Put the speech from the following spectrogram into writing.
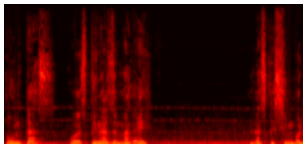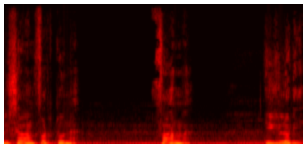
puntas o espinas de maguey, las que simbolizaban fortuna, fama y gloria.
